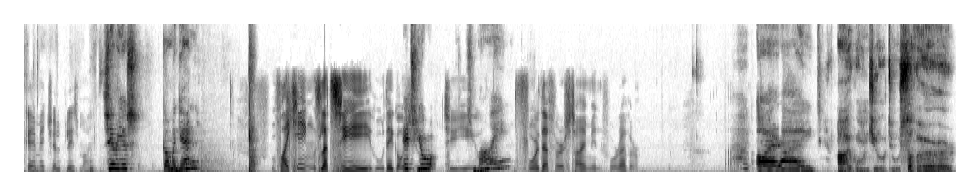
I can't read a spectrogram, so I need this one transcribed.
Okay, Mitchell, please, man. Serious? Come again? Vikings, let's see who they go It's to. your. to It's you mine? for the first time in forever. Alright. I want you to suffer.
